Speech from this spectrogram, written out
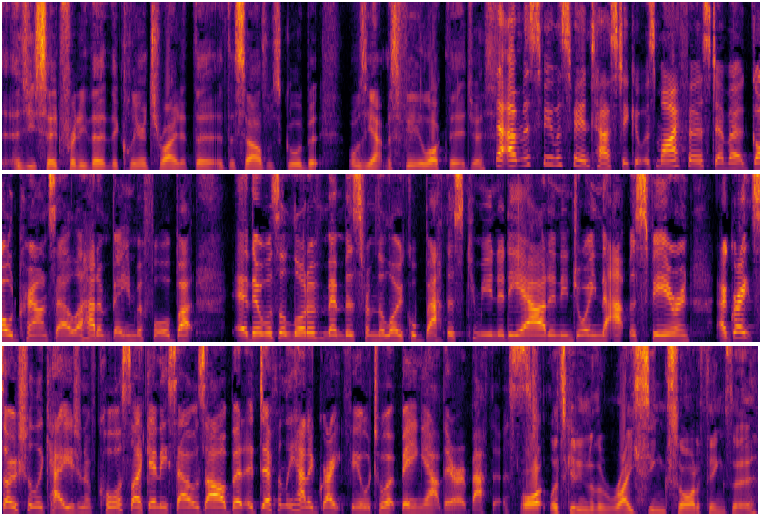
as you said, Freddie, the, the clearance rate at the at the sales was good, but what was the atmosphere like there, Jess? The atmosphere was fantastic. It was my first ever Gold Crown sale. I hadn't been before, but uh, there was a lot of members from the local Bathurst community out and enjoying the atmosphere and a great social occasion, of course, like any sales are, but it definitely had a great feel to it being out there at Bathurst. All right, let's get into the racing side of things there.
